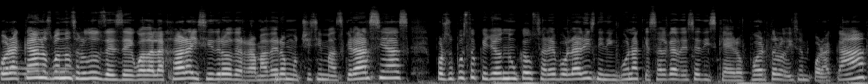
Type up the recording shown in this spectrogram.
Por acá nos mandan saludos desde Guadalajara, Isidro de Ramadero, muchísimas gracias. Por supuesto que yo nunca usaré Volaris ni ninguna que salga de ese disque aeropuerto, lo dicen por acá.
